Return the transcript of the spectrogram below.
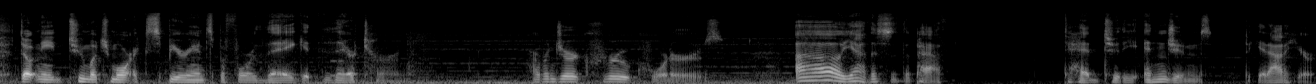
don't need too much more experience before they get their turn. Harbinger Crew Quarters. Oh, yeah, this is the path. To head to the engines to get out of here.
